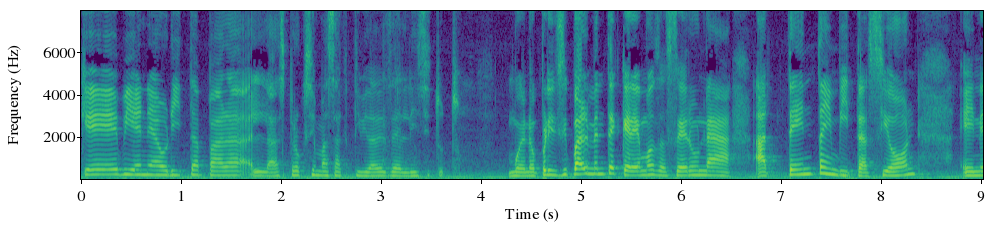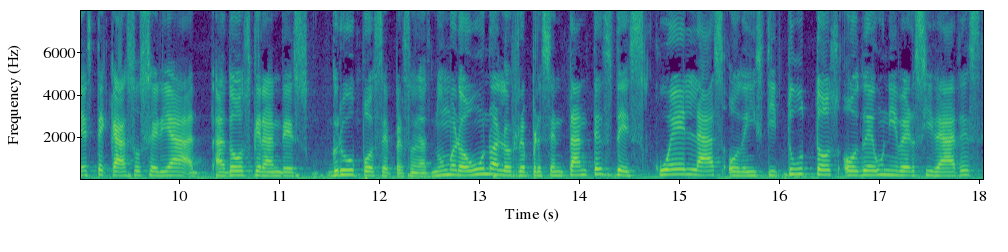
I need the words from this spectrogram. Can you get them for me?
¿qué viene ahorita para las próximas actividades del instituto? Bueno, principalmente queremos hacer una atenta invitación en este caso sería a, a, dos grandes grupos de personas. Número uno, a los representantes de escuelas o de institutos o de universidades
